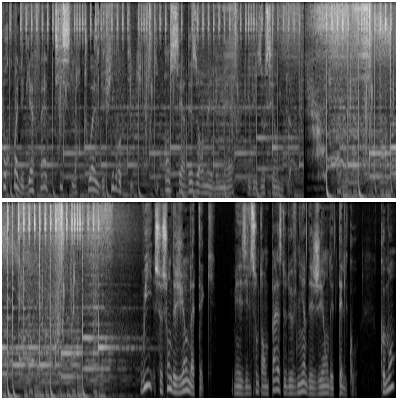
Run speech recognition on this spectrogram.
pourquoi les GAFA tissent leur toile de fibre optique qui enserre désormais les mers et les océans du globe. Oui, ce sont des géants de la tech, mais ils sont en passe de devenir des géants des telcos. Comment?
